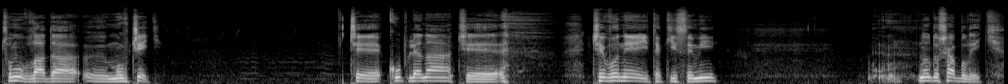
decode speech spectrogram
Чому влада е, мовчить? Чи куплена, чи, чи вони і такі самі? Е, Ну, душа болить.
